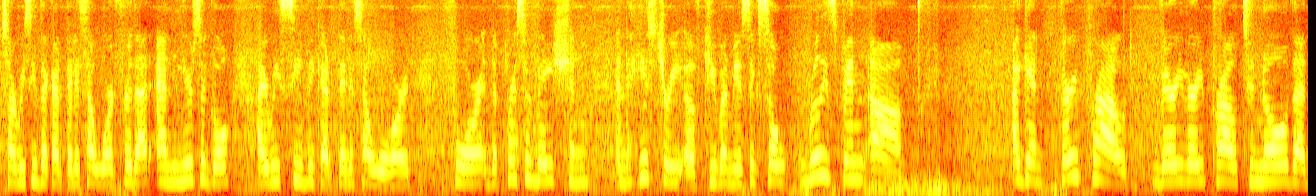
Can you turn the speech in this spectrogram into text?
So I received the Carteles award for that, and years ago I received the Carteles award for the preservation and the history of Cuban music. So really, it's been. Uh, again, very proud, very, very proud to know that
